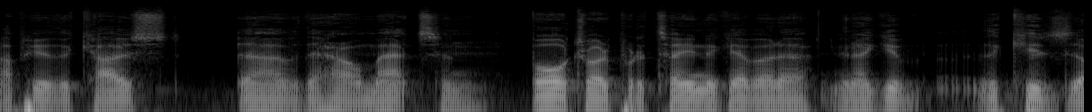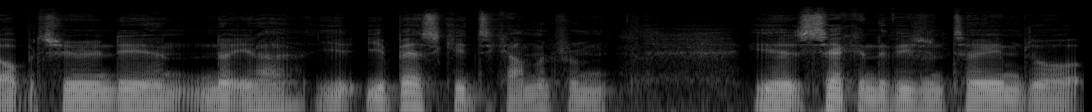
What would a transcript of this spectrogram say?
up here the coast uh, with the Harold Matts and Ball try to put a team together to you know give the kids the opportunity, and you know your, best kids are coming from your second division teams or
